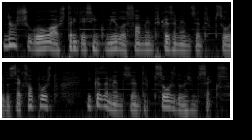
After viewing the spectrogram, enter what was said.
não chegou aos 35 mil a soma entre casamentos entre pessoas do sexo oposto e casamentos entre pessoas do mesmo sexo.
